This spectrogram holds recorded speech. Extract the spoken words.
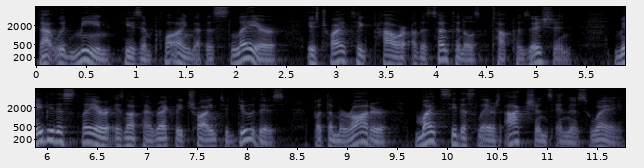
that would mean he is implying that the Slayer is trying to take power of the Sentinel's top position. Maybe the Slayer is not directly trying to do this, but the Marauder might see the Slayer's actions in this way.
